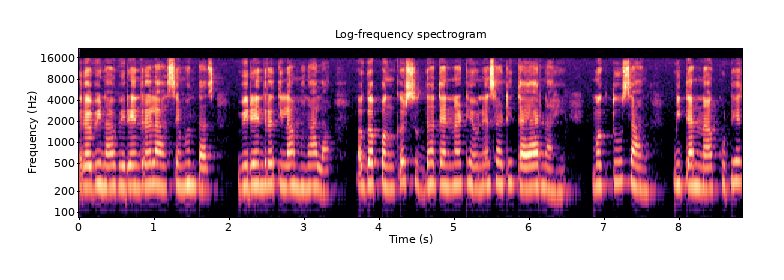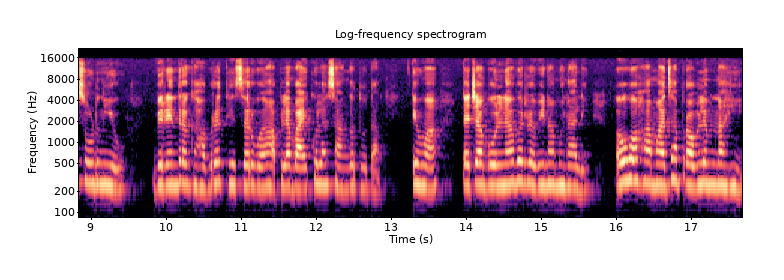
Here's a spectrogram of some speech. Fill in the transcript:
रवीना वीरेंद्रला असे म्हणताच वीरेंद्र तिला म्हणाला अगं पंकजसुद्धा त्यांना ठेवण्यासाठी तयार नाही. मग तू सांग मी त्यांना कुठे सोडून येऊ? वीरेंद्र घाबरत हे सर्व आपल्या बायकोला सांगत होता. तेव्हा त्याच्या बोलण्यावर रवीना म्हणाली अहो हा माझा प्रॉब्लेम नाही.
